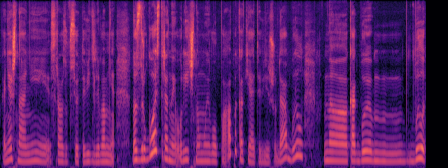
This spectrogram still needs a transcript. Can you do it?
конечно, они сразу все это видели во мне. Но с другой стороны, у лично у моего папы, как я это вижу, да, был э, как бы было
